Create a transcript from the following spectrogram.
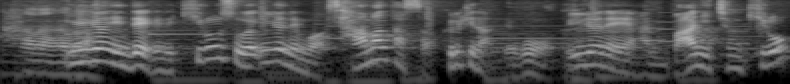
하나 하나. 1년인데 근데 키로수가 1년에 뭐 4만 탔어. 그렇게는 안 되고 1년에 한 12,000km?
